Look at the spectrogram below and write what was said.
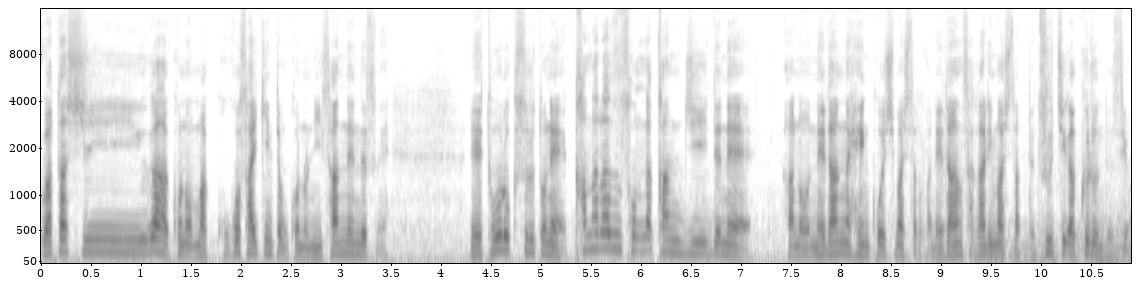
私がこの、まあ、ここ最近でもこの23年ですね、えー、登録するとね必ずそんな感じでねあの値段が変更しましたとか値段下がりましたって通知が来るんですよ。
